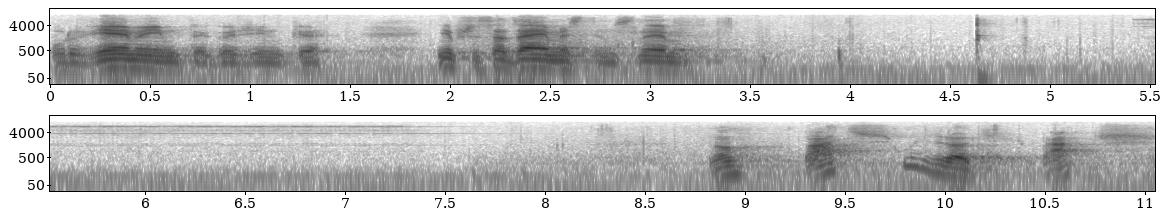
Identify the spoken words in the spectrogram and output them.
urwiemy im tę godzinkę. Nie przesadzajmy z tym snem. No, patrz, mój drogi, patrz.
